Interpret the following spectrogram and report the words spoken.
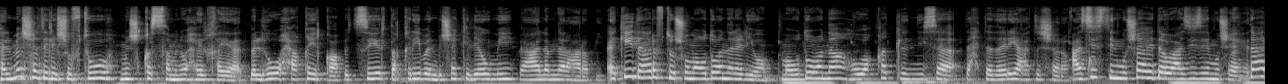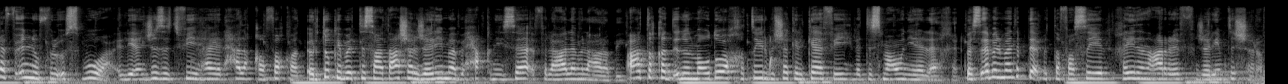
هالمشهد اللي شفتوه مش قصة من وحي الخيال بل هو حقيقة بتصير تقريبا بشكل يومي بعالمنا العربي. أكيد عرفتوا شو موضوعنا لليوم. موضوعنا هو قتل النساء تحت ذريعة الشرف. عزيزتي المشاهدة وعزيزي المشاهد تعرف أنه في الأسبوع اللي أنجزت فيه هاي الحلقة فقط ارتكبت 19 جريمة بحق نساء في العالم العربي. أعتقد أنه الموضوع خطير بشكل كافي لتسمعوني للآخر. بس قبل ما نبدأ بالتفاصيل خلينا نعرف جريمة الشرف.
